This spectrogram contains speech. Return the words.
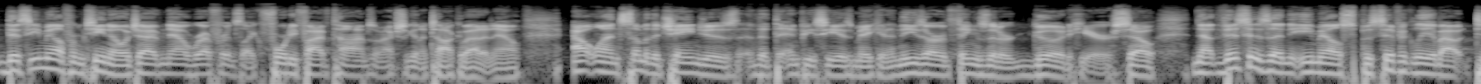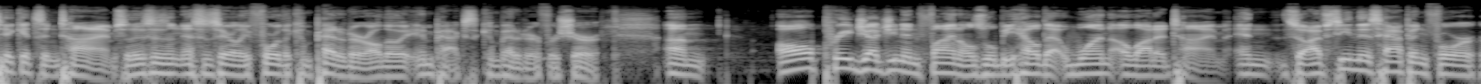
this email from Tino, which I have now referenced like 45 times, I'm actually going to talk about it now. Outlines some of the changes that the NPC is making, and these are things that are good here. So now this is an email specifically about tickets and time. So this isn't necessarily for the competitor, although it impacts the competitor for sure. Um, all prejudging and finals will be held at one allotted time. And so I've seen this happen for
